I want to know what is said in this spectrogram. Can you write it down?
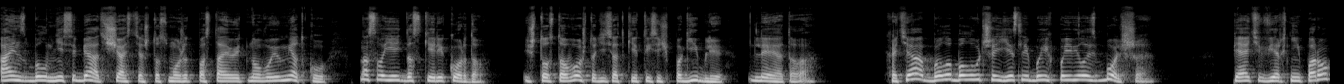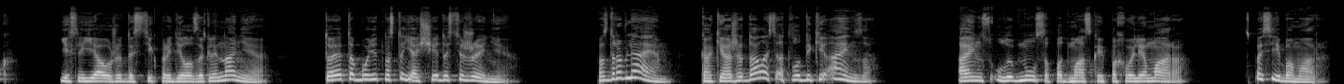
Айнс был вне себя от счастья, что сможет поставить новую метку на своей доске рекордов – и что с того, что десятки тысяч погибли для этого? Хотя было бы лучше, если бы их появилось больше. Пять в верхний порог? Если я уже достиг предела заклинания, то это будет настоящее достижение. Поздравляем, как и ожидалось от владыки Айнза. Айнз улыбнулся под маской похвале Мара. Спасибо, Мар.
